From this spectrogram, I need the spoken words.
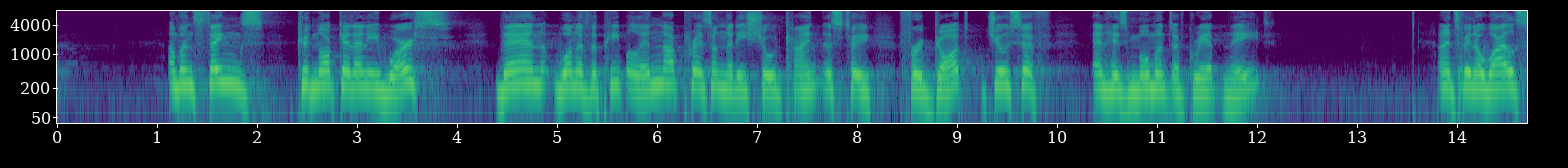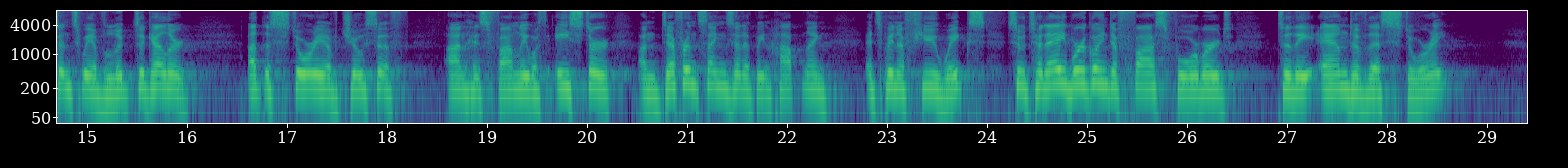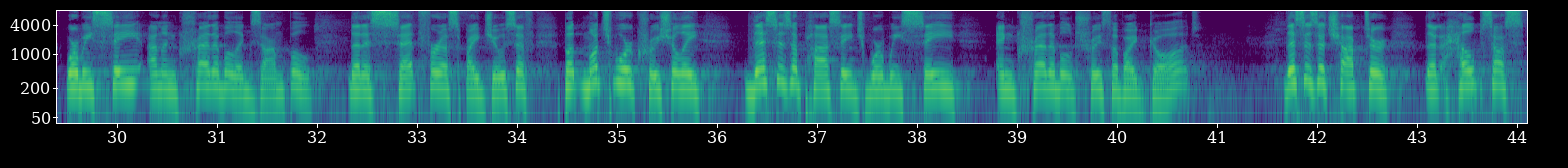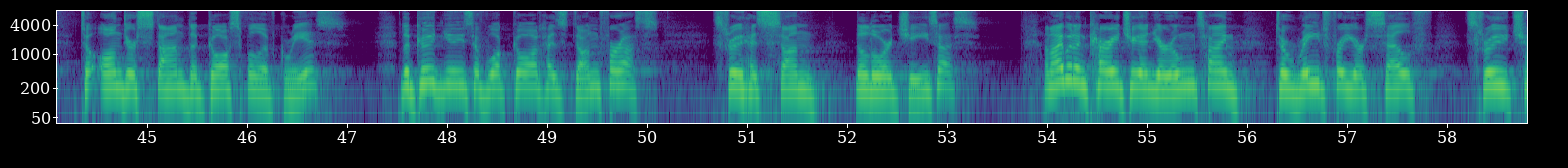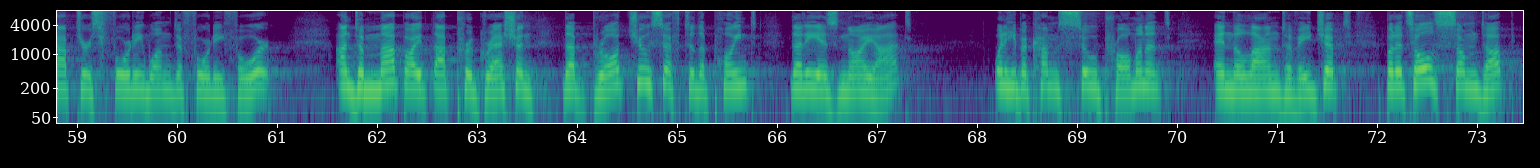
And when things could not get any worse, then one of the people in that prison that he showed kindness to forgot Joseph in his moment of great need. And it's been a while since we have looked together at the story of Joseph and his family with Easter and different things that have been happening it's been a few weeks. So today we're going to fast forward to the end of this story where we see an incredible example that is set for us by Joseph. But much more crucially, this is a passage where we see incredible truth about God. This is a chapter that helps us to understand the gospel of grace, the good news of what God has done for us through his Son the Lord Jesus. And I would encourage you in your own time to read for yourself through chapters 41 to 44 and to map out that progression that brought Joseph to the point that he is now at when he becomes so prominent in the land of Egypt. But it's all summed up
